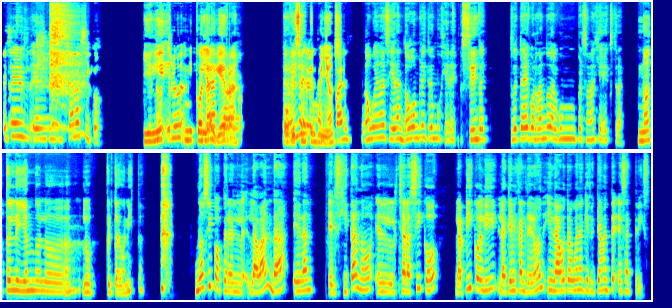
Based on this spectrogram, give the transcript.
Ese es el, el Chala Zico. Y el Y- otro, y Nicolás Guerra. O no Vicente Muñoz. principal. No, bueno, si eran dos hombres y tres mujeres. Sí. ¿Tú te- ¿Tú te estás acordando de algún personaje extra? No estoy leyendo los los protagonistas. No, sí, pues, pero el- la banda eran el gitano, el chalacico, la Piccoli, la Kel Calderón y la otra buena que efectivamente es actriz,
